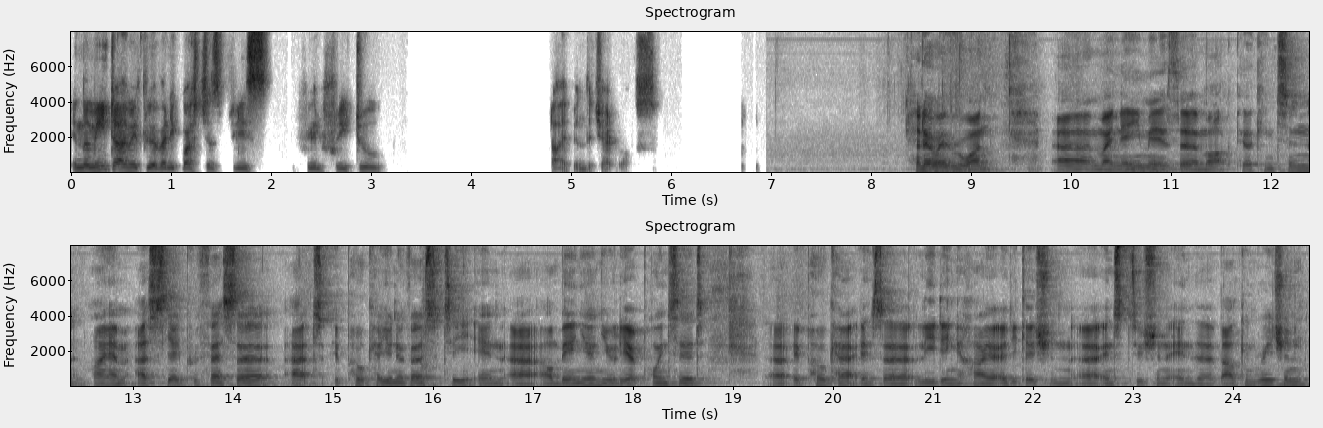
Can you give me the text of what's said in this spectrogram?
In the meantime, if you have any questions, please feel free to type in the chat box. Hello everyone, uh, my name is uh, Mark Pilkington. I am associate professor at Epoka University in uh, Albania, newly appointed. Uh, is a leading higher education uh, institution in the Balkan region.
